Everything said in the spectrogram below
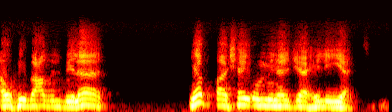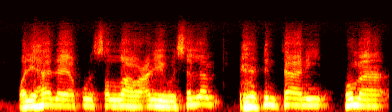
أو في بعض البلاد يبقى شيء من الجاهليات. ولهذا يقول صلى الله عليه وسلم ثنتان هما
